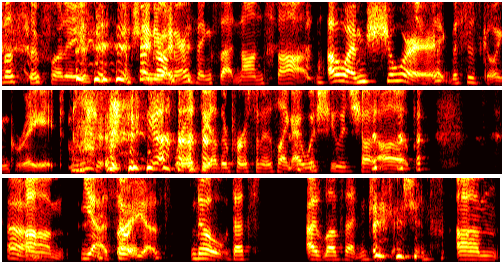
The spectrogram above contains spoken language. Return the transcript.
That's so funny. I'm sure Anyway. Thinks that nonstop. Oh, I'm sure. She's like, this is going great. I'm sure. yeah. Whereas the other person is like, I wish you would shut up. Um, Um, yeah, so sorry, yes. No, that's I love that introduction. um,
